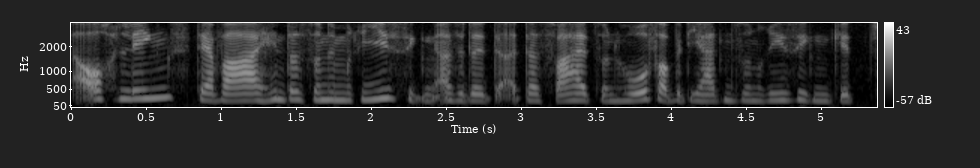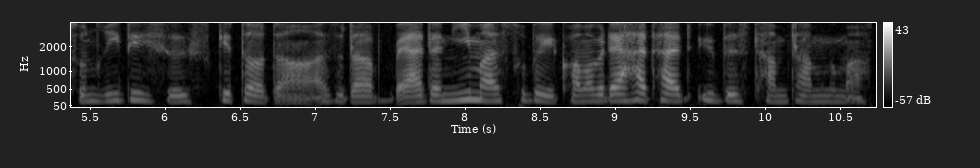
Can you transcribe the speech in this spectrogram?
auch links, der war hinter so einem riesigen, also das war halt so ein Hof, aber die hatten so einen riesigen Git, so ein riesiges Gitter da. Also da wäre der niemals drüber gekommen, aber der hat halt übelst Tamtam gemacht.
